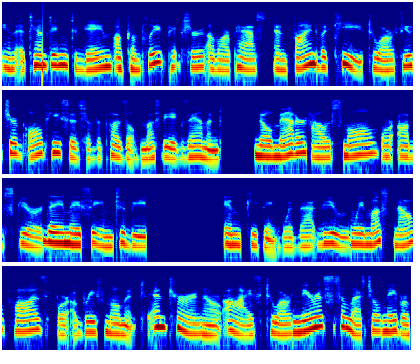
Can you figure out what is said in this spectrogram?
in attempting to gain a complete picture of our past and find the key to our future all pieces of the puzzle must be examined, no matter how small or obscure they may seem to be. In keeping with that view we must now pause for a brief moment and turn our eyes to our nearest celestial neighbor,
